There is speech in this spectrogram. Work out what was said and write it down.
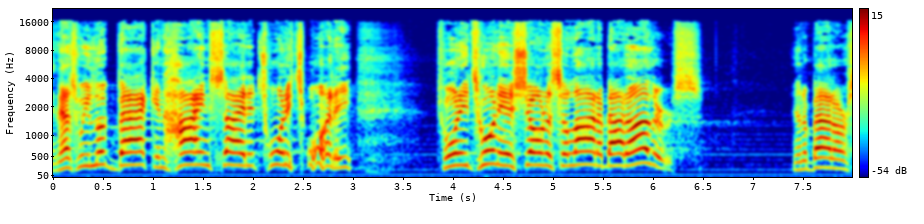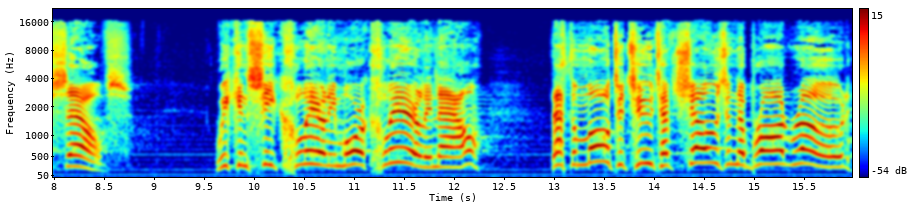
And as we look back in hindsight at 2020, 2020 has shown us a lot about others and about ourselves. We can see clearly, more clearly now, that the multitudes have chosen the broad road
